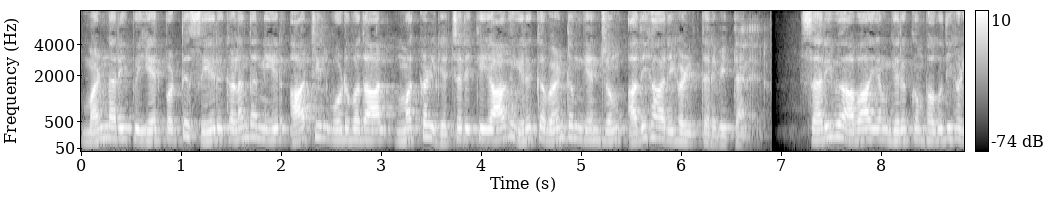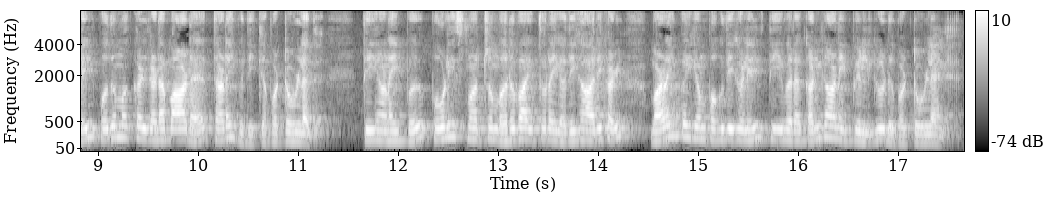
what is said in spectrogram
மண் அரிப்பு ஏற்பட்டு சேறு கலந்த நீர் ஆற்றில் ஓடுவதால் மக்கள் எச்சரிக்கையாக இருக்க வேண்டும் என்றும் அதிகாரிகள் தெரிவித்தனர். சரிவு அபாயம் இருக்கும் பகுதிகளில் பொதுமக்கள் நடமாட தடை விதிக்கப்பட்டுள்ளது. தீயணைப்பு போலீஸ் மற்றும் வருவாய்த்துறை அதிகாரிகள் மழை பெய்யும் பகுதிகளில் தீவிர கண்காணிப்பில் ஈடுபட்டுள்ளனர்.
